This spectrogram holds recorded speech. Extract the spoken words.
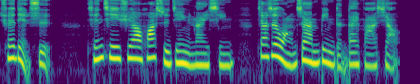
缺点是前期需要花时间与耐心架设网站并等待发酵，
